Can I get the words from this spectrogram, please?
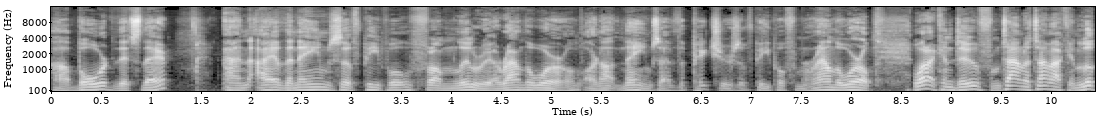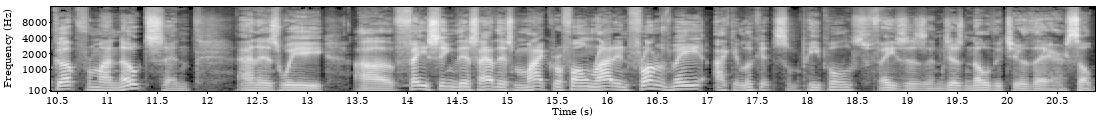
uh, board that's there. And I have the names of people from literally around the world, or not names, I have the pictures of people from around the world. What I can do from time to time, I can look up from my notes and and as we uh, facing this, I have this microphone right in front of me. I can look at some people's faces and just know that you're there. So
